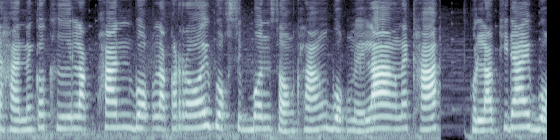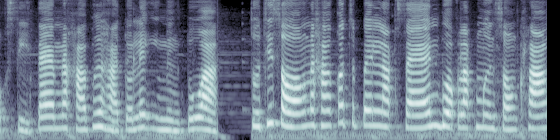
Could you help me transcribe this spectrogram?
นะคะ นั่นก็คือหลักพันบวกหลักร้อยบวก 10 บน 2 ครั้งบวกหน่วยล่างนะคะ ผลลัพธ์ที่ได้บวก 4 แต้มนะคะ เพื่อหาตัวเลขอีก 1 ตัว สูตรที่ 2 นะคะ ก็จะเป็นหลักแสนบวกหลักหมื่นสองครั้ง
